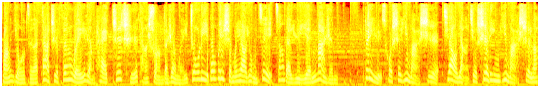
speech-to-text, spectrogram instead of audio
网友则大致分为两派，支持唐爽的认为，周立波为什么要用最脏的语言骂人？对与错是一码事，教养就是另一码事了。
